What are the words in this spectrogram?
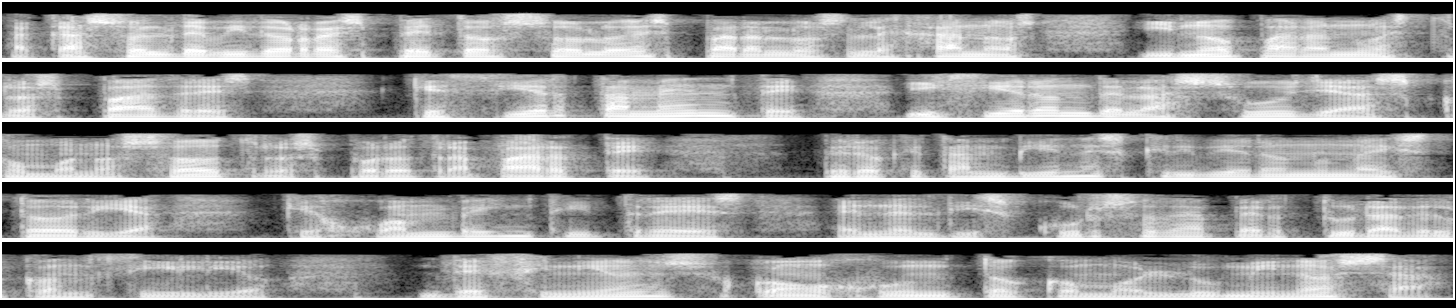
¿Acaso el debido respeto sólo es para los lejanos y no para nuestros padres, que ciertamente hicieron de las suyas como nosotros, por otra parte, pero que también escribieron una historia que Juan XXIII, en el discurso de apertura del concilio, definió en su conjunto como luminosa,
